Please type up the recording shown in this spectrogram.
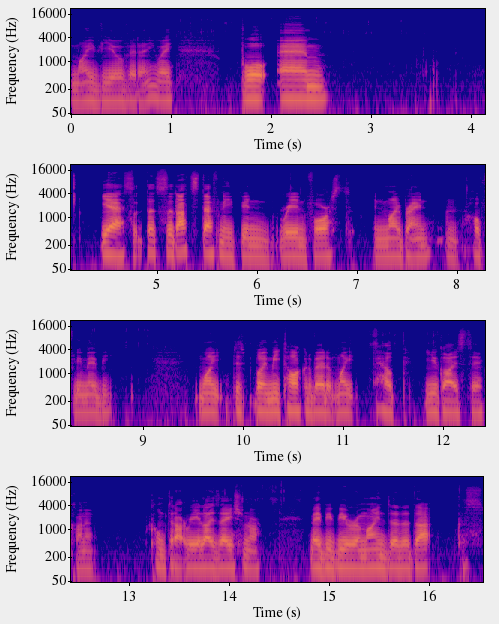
my view of it anyway. But um, yeah, so that's so that's definitely been reinforced in my brain, and hopefully maybe might just by me talking about it might help you guys to kind of come to that realization or maybe be reminded of that because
